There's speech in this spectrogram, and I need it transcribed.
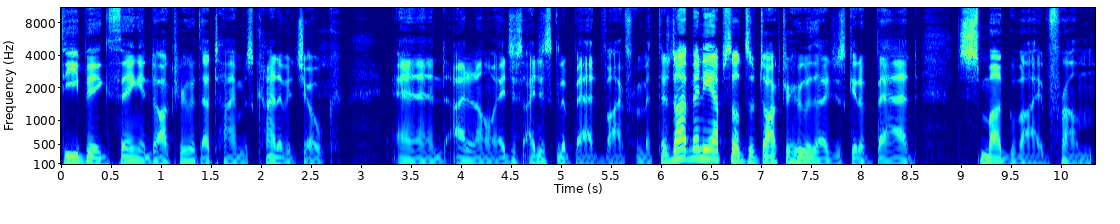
the big thing in Doctor Who at that time, was kind of a joke. And I don't know, I just I just get a bad vibe from it. There's not many episodes of Doctor Who that I just get a bad smug vibe from.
